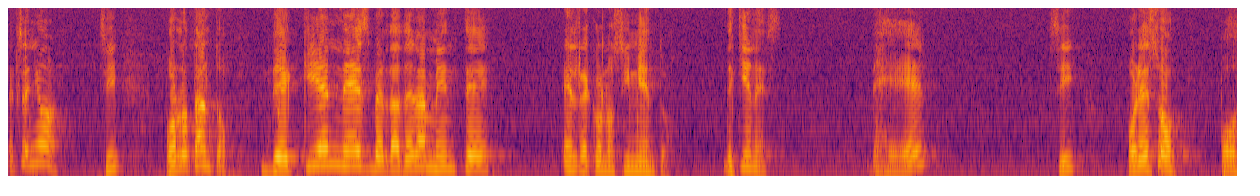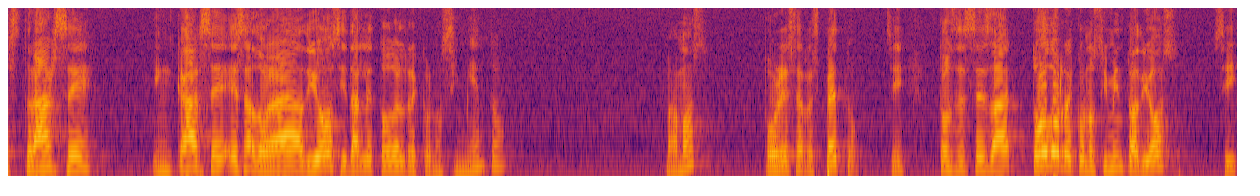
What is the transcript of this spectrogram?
El Señor. ¿sí? Por lo tanto, ¿de quién es verdaderamente el reconocimiento? ¿De quién es? De Él. ¿Sí? Por eso, postrarse, hincarse es adorar a Dios y darle todo el reconocimiento. ¿Vamos? Por ese respeto, ¿sí? Entonces es dar todo reconocimiento a Dios, ¿sí?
